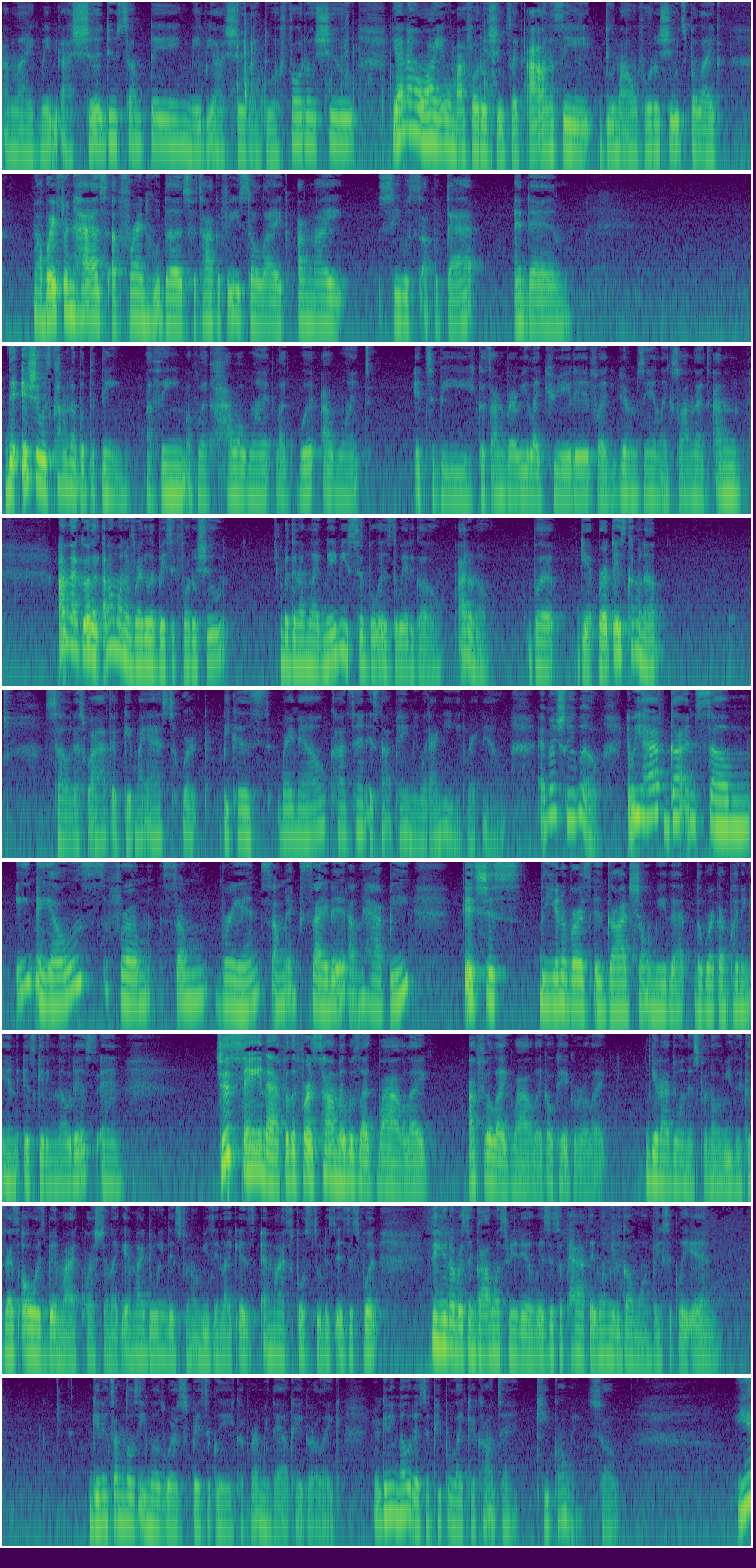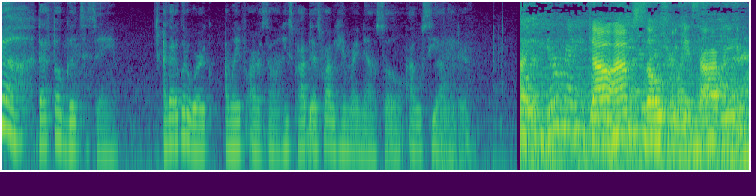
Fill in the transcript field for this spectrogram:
I'm like, maybe I should do something. Maybe I should like do a photo shoot. Y'all know how I am with my photo shoots. Like, I honestly do my own photo shoots, but like, my boyfriend has a friend who does photography. So, like, I might see what's up with that. And then the issue is coming up with the theme a theme of like how i want like what i want it to be because i'm very like creative like you know what i'm saying? Like so i'm not i'm i'm that girl like i don't want a regular basic photo shoot but then i'm like maybe simple is the way to go. I don't know. But yeah birthday's coming up. So that's why i have to get my ass to work because right now content is not paying me what i need right now eventually will. And we have gotten some emails from some brands. I'm excited. I'm happy. It's just the universe is God showing me that the work I'm putting in is getting noticed. And just saying that for the first time, it was like, wow, like, I feel like, wow, like, okay, girl, like, you're not doing this for no reason. Because that's always been my question. Like, am I doing this for no reason? Like, is, am I supposed to do this? Is this what the universe and God wants me to do? Is this a path they want me to go on, basically? And getting some of those emails where it's basically confirming that, okay, girl, like you're getting noticed and people like your content. Keep going. So, yeah, that felt good to say. I gotta go to work. I'm waiting for Arson. He's probably that's probably him right now. So I will see y'all later. Y'all, I'm so freaking sorry.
